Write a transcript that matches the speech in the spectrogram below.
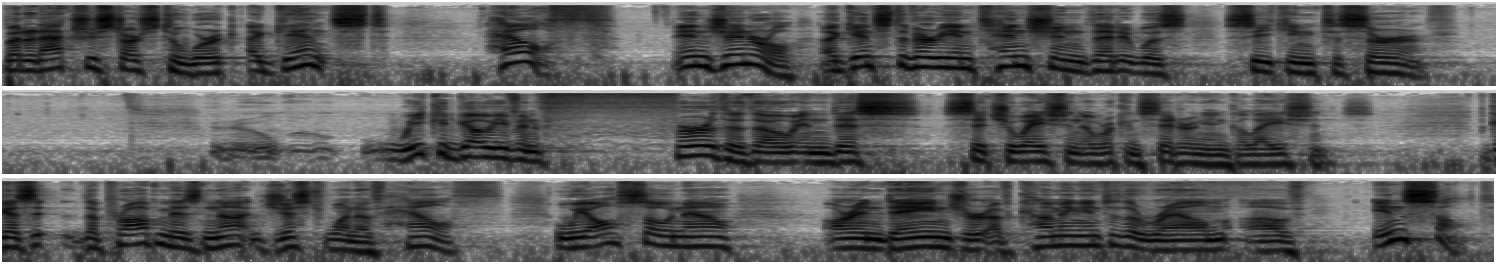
but it actually starts to work against health in general, against the very intention that it was seeking to serve. We could go even further, though, in this situation that we're considering in Galatians. Because the problem is not just one of health. We also now are in danger of coming into the realm of insult.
